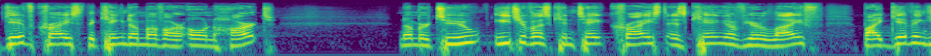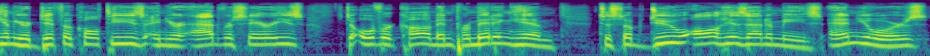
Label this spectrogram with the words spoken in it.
give Christ the kingdom of our own heart Number two, each of us can take Christ as king of your life by giving him your difficulties and your adversaries to overcome and permitting him to subdue all his enemies and yours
